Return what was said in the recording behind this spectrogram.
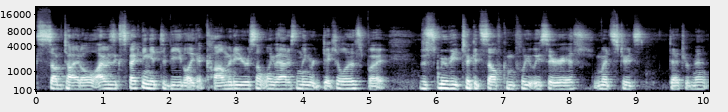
subtitle, I was expecting it to be like a comedy or something like that, or something ridiculous. But this movie took itself completely serious, much to its detriment.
